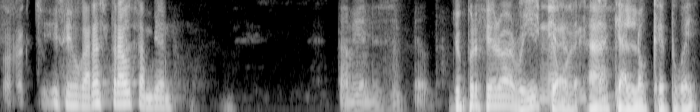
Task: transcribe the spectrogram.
correcto. Y si jugara Stroud también. También ese es el pedo. Yo prefiero a Reed que a, a- que a Lockett, güey.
